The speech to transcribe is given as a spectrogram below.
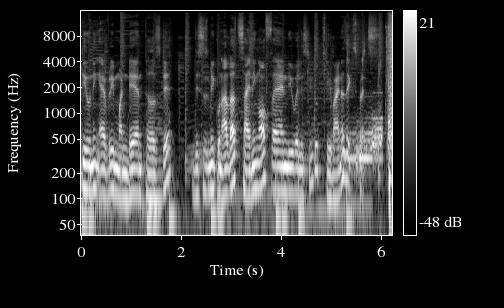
tuning every Monday and Thursday. This is me Kunal Dutt, signing off, and you were listening to Three Viners Express.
